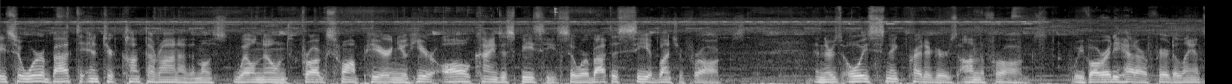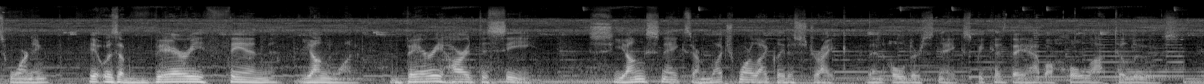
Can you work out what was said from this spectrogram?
Okay, so we're about to enter Cantarana, the most well-known frog swamp here, and you'll hear all kinds of species. So we're about to see a bunch of frogs. And there's always snake predators on the frogs. We've already had our fer de lance warning. It was a very thin young one, very hard to see. Young snakes are much more likely to strike than older snakes because they have a whole lot to lose.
